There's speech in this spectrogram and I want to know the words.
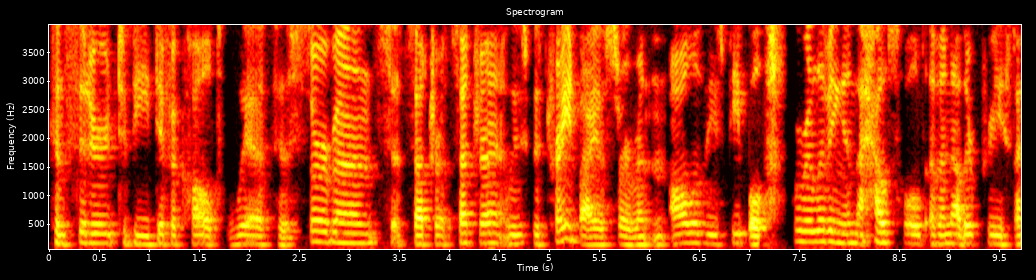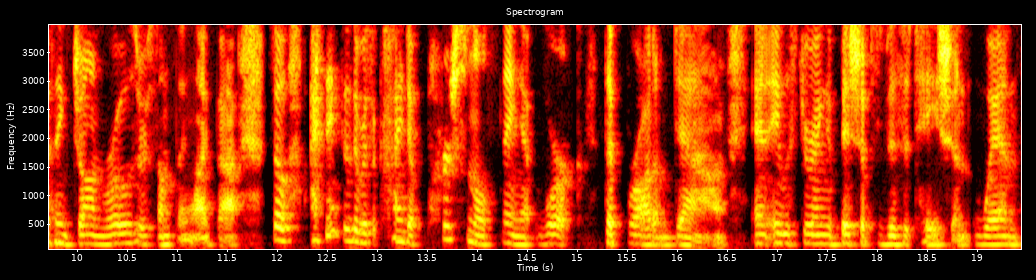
considered to be difficult with his servants, etc., etc. And he was betrayed by his servant, and all of these people who were living in the household of another priest. I think John Rose or something like that. So I think that there was a kind of personal thing at work that brought him down. And it was during a bishop's visitation when,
